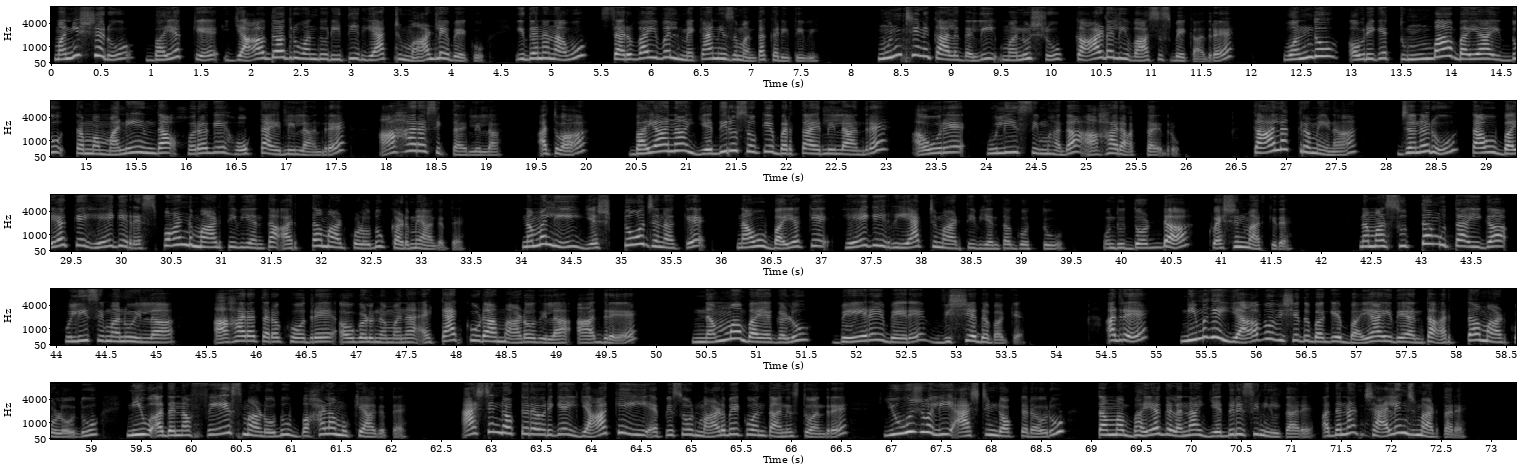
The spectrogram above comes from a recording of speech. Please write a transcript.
ಮನುಷ್ಯರು ಭಯಕ್ಕೆ ಯಾವ್ದಾದ್ರೂ ಒಂದು ರೀತಿ ರಿಯಾಕ್ಟ್ ಮಾಡಲೇಬೇಕು. ಇದನ್ನ ನಾವು ಸರ್ವೈವಲ್ ಮೆಕ್ಯಾನಿಸಮ್ ಅಂತ ಕರಿತೀವಿ. ಮುಂಚಿನ ಕಾಲದಲ್ಲಿ ಮನುಷ್ಯರು ಕಾಡಲ್ಲಿ ವಾಸಿಸ್ಬೇಕಾದ್ರೆ, ಒಂದು ಅವರಿಗೆ ತುಂಬಾ ಭಯ ಇದ್ದು ತಮ್ಮ ಮನೆಯಿಂದ ಹೊರಗೆ ಹೋಗ್ತಾ ಇರ್ಲಿಲ್ಲ ಅಂದ್ರೆ ಆಹಾರ ಸಿಗ್ತಾ ಇರ್ಲಿಲ್ಲ. ಅಥವಾ ಭಯನ ಎದುರಿಸೋಕೆ ಬರ್ತಾ ಇರ್ಲಿಲ್ಲ ಅಂದ್ರೆ ಅವರೇ ಹುಲಿ ಸಿಂಹದ ಆಹಾರ ಆಗ್ತಾ ಇದ್ರು. ಕಾಲಕ್ರಮೇಣ ಜನರು ತಾವು ಭಯಕ್ಕೆ ಹೇಗೆ ರೆಸ್ಪಾಂಡ್ ಮಾಡ್ತೀವಿ ಅಂತ ಅರ್ಥ ಮಾಡ್ಕೊಳ್ಳೋದು ಕಡಿಮೆ ಆಗತ್ತೆ. ನಮ್ಮಲ್ಲಿ ಎಷ್ಟೋ ಜನಕ್ಕೆ ನಾವು ಭಯಕ್ಕೆ ಹೇಗೆ ರಿಯಾಕ್ಟ್ ಮಾಡ್ತೀವಿ ಅಂತ ಗೊತ್ತು? ಒಂದು ದೊಡ್ಡ ಕ್ವೆಶನ್ ಮಾರ್ಕ್ ಇದೆ. ನಮ್ಮ ಸುತ್ತಮುತ್ತ ಈಗ ಹುಲಿ ಸಿಂಹನೂ ಇಲ್ಲ. ಆಹಾರ ತರಕ್ ಹೋದ್ರೆ ಅವುಗಳು ನಮ್ಮನ್ನ ಅಟ್ಯಾಕ್ ಕೂಡ ಮಾಡೋದಿಲ್ಲ. ಆದ್ರೆ ನಮ್ಮ ಭಯಗಳು ಬೇರೆ ಬೇರೆ ವಿಷಯದ ಬಗ್ಗೆ. ಆದ್ರೆ ನಿಮಗೆ ಯಾವ ವಿಷಯದ ಬಗ್ಗೆ ಭಯ ಇದೆ ಅಂತ ಅರ್ಥ ಮಾಡ್ಕೊಳ್ಳೋದು, ನೀವು ಅದನ್ನ ಫೇಸ್ ಮಾಡೋದು ಬಹಳ ಮುಖ್ಯ ಆಗುತ್ತೆ. ಆಸ್ಟಿನ್ ಡಾಕ್ಟರ್ ಅವರಿಗೆ ಯಾಕೆ ಈ ಎಪಿಸೋಡ್ ಮಾಡಬೇಕು ಅಂತ ಅನಿಸ್ತು ಅಂದ್ರೆ, ಯೂಶ್ವಲಿ ಆಸ್ಟಿನ್ ಡಾಕ್ಟರ್ ಅವರು ತಮ್ಮ ಭಯಗಳನ್ನ ಎದುರಿಸಿ ನಿಲ್ತಾರೆ, ಅದನ್ನ ಚಾಲೆಂಜ್ ಮಾಡ್ತಾರೆ.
